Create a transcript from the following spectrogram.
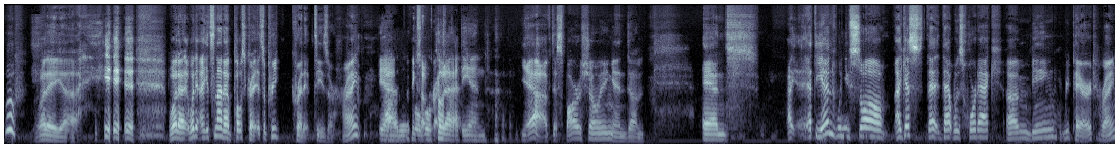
whew, what a uh what a what a, it's not a post credit, it's a pre credit teaser, right? yeah Um, I think we'll, so, we'll coda at the end yeah if the spar is showing and um and I, at the end when you saw i guess that that was hordak um being repaired right?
